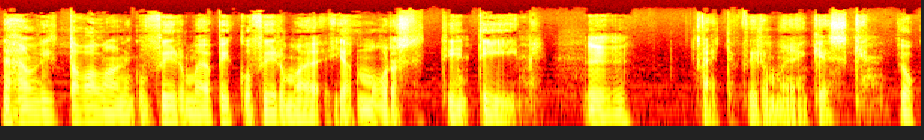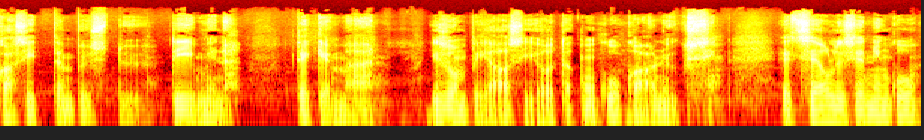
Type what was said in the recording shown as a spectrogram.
nämähän oli tavallaan niin kuin firmoja, pikkufirmoja ja muodostettiin tiimi. Mm näiden firmojen kesken, joka sitten pystyy tiiminä tekemään isompia asioita kuin kukaan yksin. Et se oli se niin kuin,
